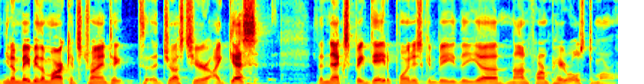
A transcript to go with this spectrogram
you know, maybe the market's trying to, to adjust here. I guess the next big data point is going to be the uh, non-farm payrolls tomorrow.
